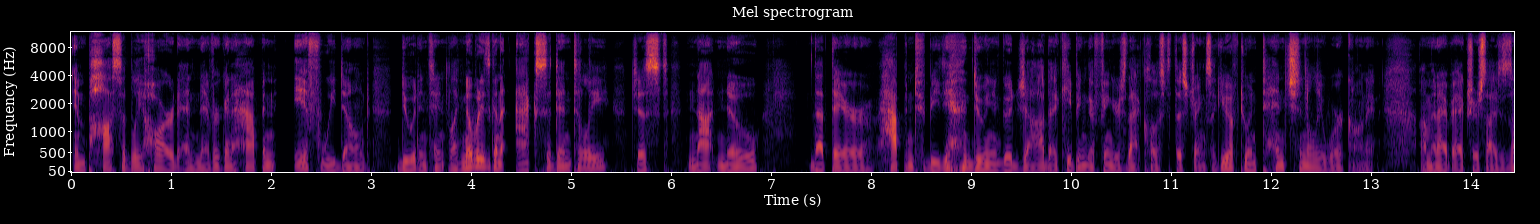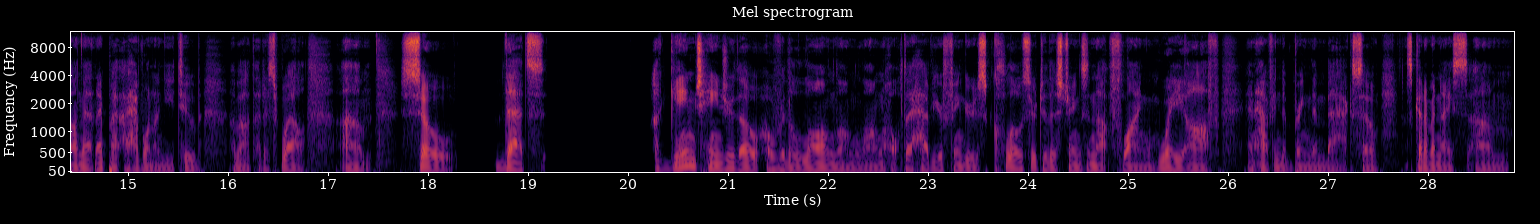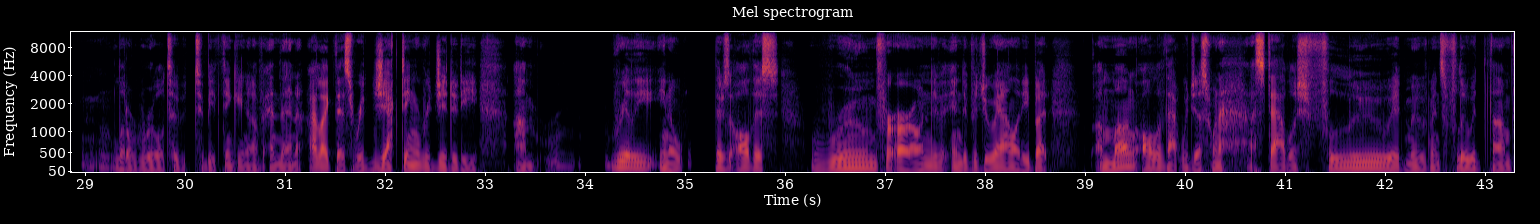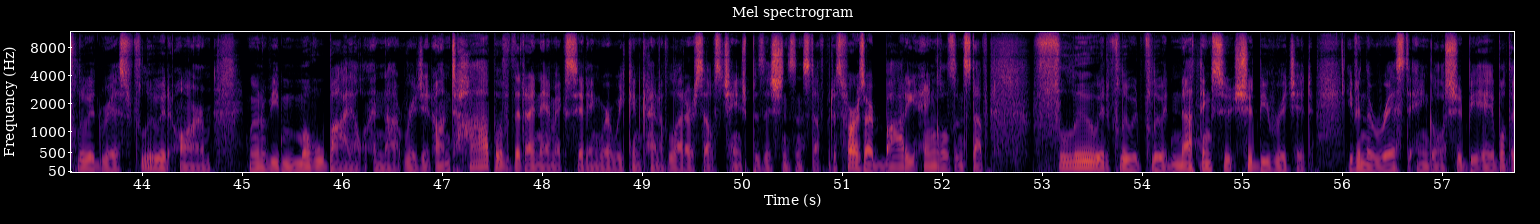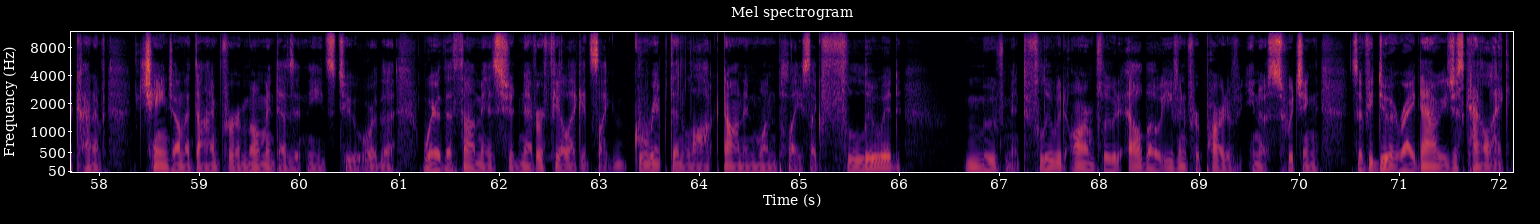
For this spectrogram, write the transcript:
impossibly hard and never going to happen if we don't do it intentionally like nobody's going to accidentally just not know that they're happen to be doing a good job at keeping their fingers that close to the strings. Like you have to intentionally work on it. Um, and I have exercises on that. And I, I have one on YouTube about that as well. Um, so that's a game changer though over the long long long haul to have your fingers closer to the strings and not flying way off and having to bring them back. So that's kind of a nice um, little rule to, to be thinking of. And then i like this rejecting rigidity. Um, really you know there's all this room for our own individuality but among all of that, we just want to establish fluid movements, fluid thumb, fluid wrist, fluid arm. We want to be mobile and not rigid on top of the dynamic sitting where we can kind of let ourselves change positions and stuff. But as far as our body angles and stuff, fluid, fluid, fluid. Nothing should be rigid. Even the wrist angle should be able to kind of change on a dime for a moment as it needs to, or the where the thumb is should never feel like it's like gripped and locked on in one place. Like fluid movement, fluid arm, fluid elbow, even for part of, you know, switching. So if you do it right now, you just kind of like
